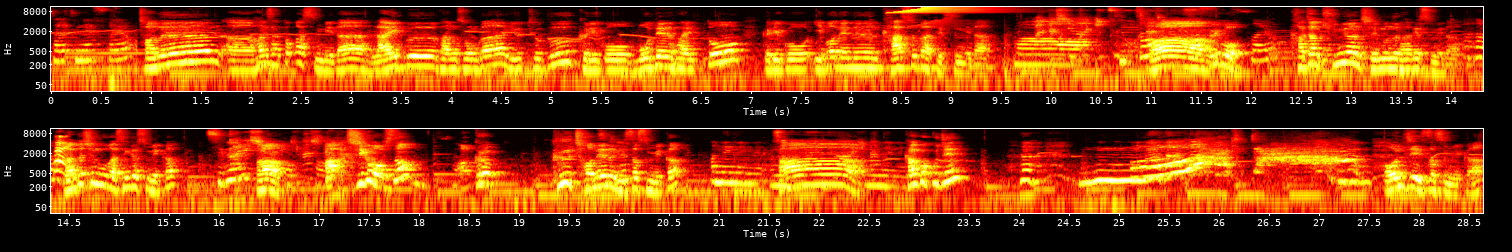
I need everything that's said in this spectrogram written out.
잘 지냈어요? 저는 어, 항상 똑같습니다. 라이브 방송과 유튜브 그리고 모델 활동 그리고 이번에는 가수가 됐습니다. 와 진짜? 와 그리고 있어요? 가장 중요한 질문을 하겠습니다. 남자친구가 생겼습니까? 지금? 아, 아 지금 없어? 아 그럼 그 전에는 있었습니까? 아 네네네. 아 네네네. 강국구진 음. 언제 있었습니까?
